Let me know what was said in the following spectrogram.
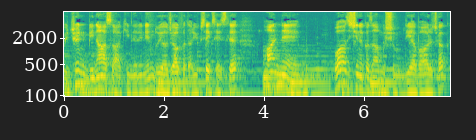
bütün bina sakinlerinin duyacağı kadar yüksek sesle anne Boğaziçi'ni kazanmışım diye bağıracak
